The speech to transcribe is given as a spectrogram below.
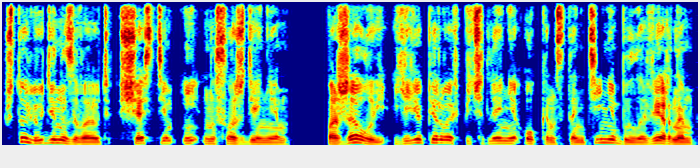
что люди называют счастьем и наслаждением. Пожалуй, ее первое впечатление о Константине было верным.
